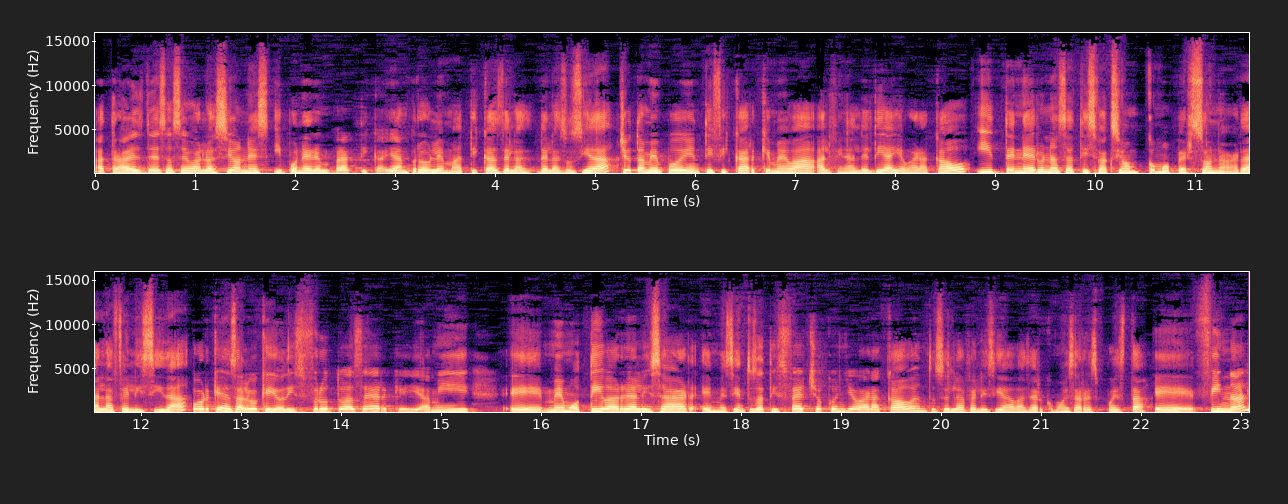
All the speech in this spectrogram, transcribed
a través de esas evaluaciones y poner en práctica ya en problemáticas de la, de la sociedad, yo también puedo identificar que me va al final del día a llevar a cabo y tener una satisfacción como persona, ¿verdad? La felicidad, porque es algo que yo disfruto hacer, que a mí eh, me motiva a realizar, eh, me siento satisfecho con llevar a cabo, entonces la felicidad va a ser como esa respuesta eh, final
